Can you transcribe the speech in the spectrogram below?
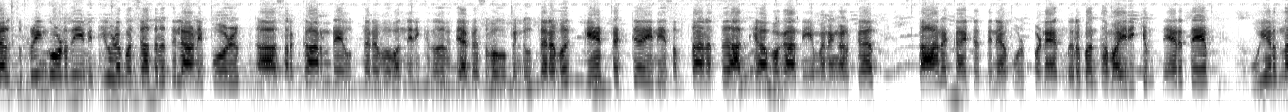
ശീതൽ സുപ്രീം കോടതി വിധിയുടെ പശ്ചാത്തലത്തിലാണ് ഇപ്പോൾ സർക്കാരിന്റെ ഉത്തരവ് വന്നിരിക്കുന്നത്. വിദ്യാഭ്യാസ വകുപ്പിന്റെ ഉത്തരവ് കെ ടെറ്റ് ഇനി സംസ്ഥാനത്ത് അധ്യാപക നിയമനങ്ങൾക്ക് സ്ഥാനക്കയറ്റത്തിന് ഉൾപ്പെടെ നിർബന്ധമായിരിക്കും. നേരത്തെ ഉയർന്ന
